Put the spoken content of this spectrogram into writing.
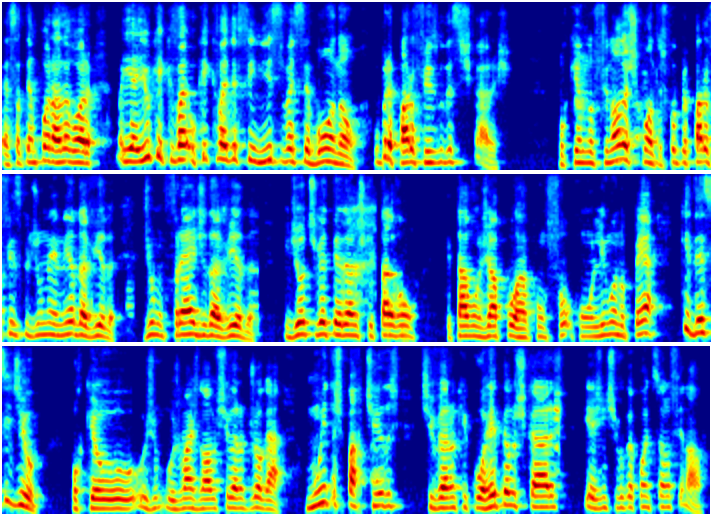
essa temporada agora. E aí o que, que, vai, o que, que vai definir se vai ser bom ou não? O preparo físico desses caras. Porque no final das contas, foi o preparo físico de um Nenê da vida, de um Fred da vida e de outros veteranos que estavam que estavam já, porra, com, com língua no pé, que decidiu. Porque o, os, os mais novos tiveram que jogar muitas partidas, tiveram que correr pelos caras e a gente viu o que aconteceu no final.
